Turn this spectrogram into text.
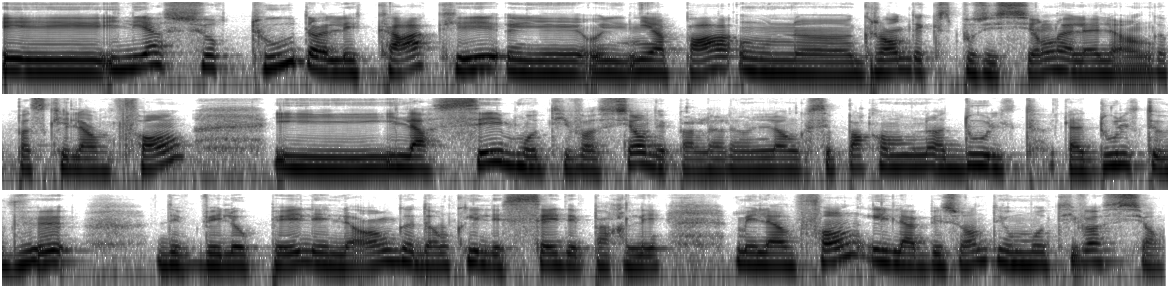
Et il y a surtout dans les cas qu'il n'y a pas une grande exposition à la langue parce que l'enfant, il, il, a ses motivations de parler une langue. C'est pas comme un adulte. L'adulte veut développer les langues, donc il essaie de parler. Mais l'enfant, il a besoin d'une motivation.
